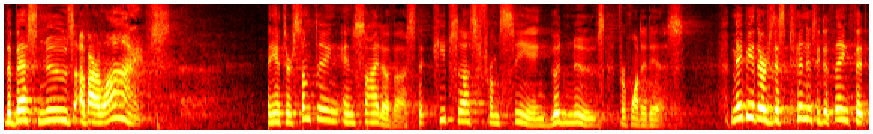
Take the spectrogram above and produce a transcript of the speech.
the best news of our lives. And yet, there's something inside of us that keeps us from seeing good news for what it is. Maybe there's this tendency to think that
